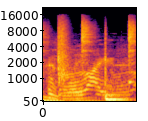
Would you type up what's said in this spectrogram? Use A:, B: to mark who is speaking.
A: This is life.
